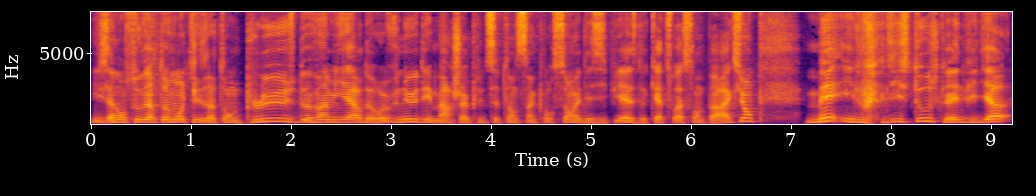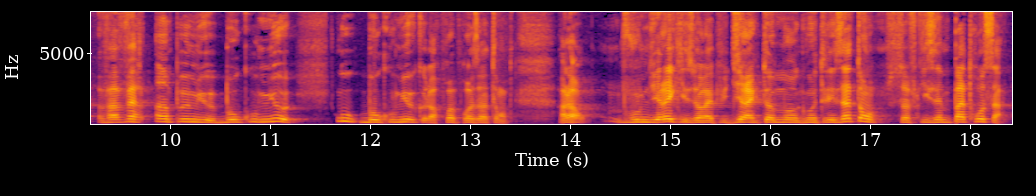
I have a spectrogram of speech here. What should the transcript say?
Ils annoncent ouvertement qu'ils attendent plus de 20 milliards de revenus, des marges à plus de 75% et des IPS de 4,60 par action. Mais ils vous disent tous que Nvidia va faire un peu mieux, beaucoup mieux, ou beaucoup mieux que leurs propres attentes. Alors, vous me direz qu'ils auraient pu directement augmenter les attentes, sauf qu'ils aiment pas trop ça.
